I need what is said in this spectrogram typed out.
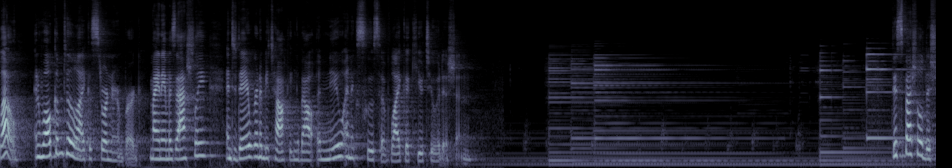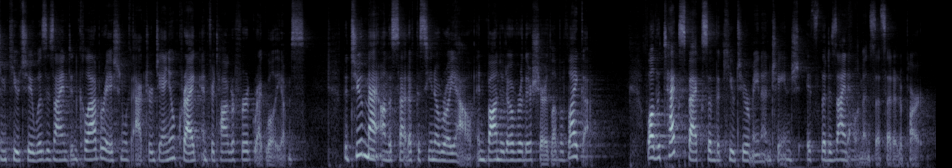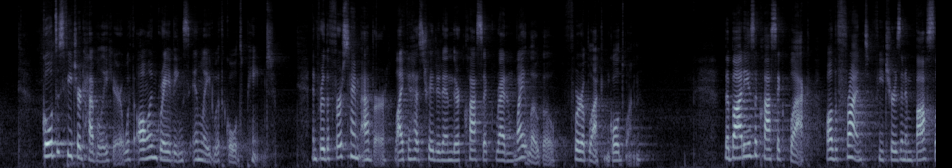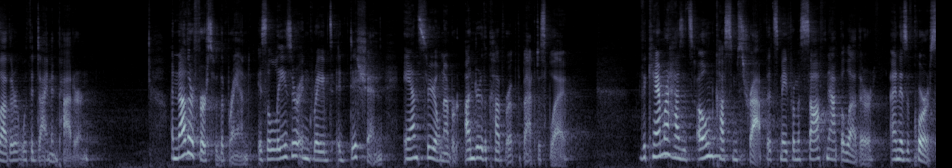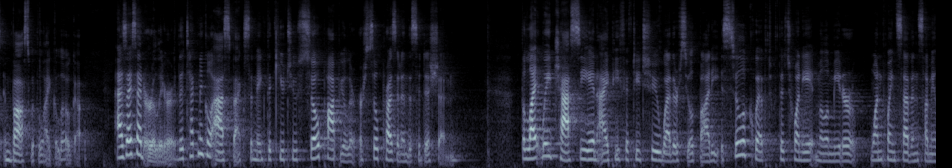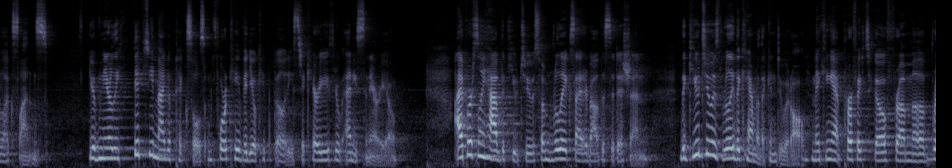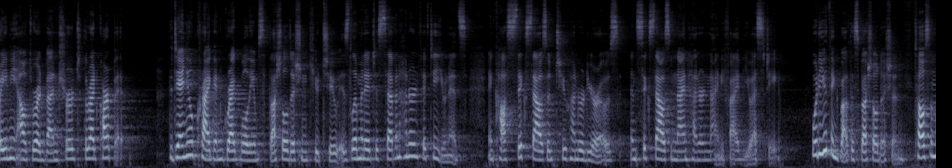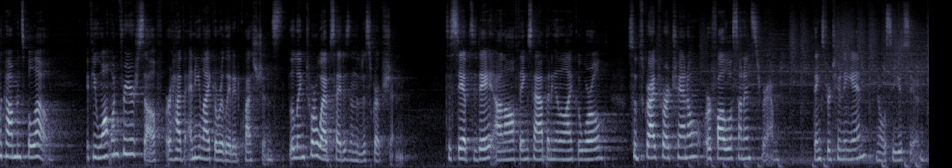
Hello, and welcome to the Leica Store Nuremberg. My name is Ashley, and today we're going to be talking about a new and exclusive Leica Q2 edition. This special edition Q2 was designed in collaboration with actor Daniel Craig and photographer Greg Williams. The two met on the set of Casino Royale and bonded over their shared love of Leica. While the tech specs of the Q2 remain unchanged, it's the design elements that set it apart. Gold is featured heavily here, with all engravings inlaid with gold paint. And for the first time ever, Leica has traded in their classic red and white logo for a black and gold one. The body is a classic black, while the front features an embossed leather with a diamond pattern. Another first for the brand is a laser engraved edition and serial number under the cover of the back display. The camera has its own custom strap that's made from a soft Nappa leather and is of course embossed with the Leica logo. As I said earlier, the technical aspects that make the Q2 so popular are still present in this edition. The lightweight chassis and IP52 weather sealed body is still equipped with a 28mm 1.7 Summilux lens. You have nearly 50 megapixels and 4K video capabilities to carry you through any scenario. I personally have the Q2, so I'm really excited about this edition. The Q2 is really the camera that can do it all, making it perfect to go from a rainy outdoor adventure to the red carpet. The Daniel Craig and Greg Williams Special Edition Q2 is limited to 750 units and costs 6,200 euros and 6,995 USD. What do you think about this special edition? Tell us in the comments below. If you want one for yourself or have any Leica related questions, the link to our website is in the description. To stay up to date on all things happening in the Leica world, subscribe to our channel or follow us on Instagram. Thanks for tuning in, and we'll see you soon.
